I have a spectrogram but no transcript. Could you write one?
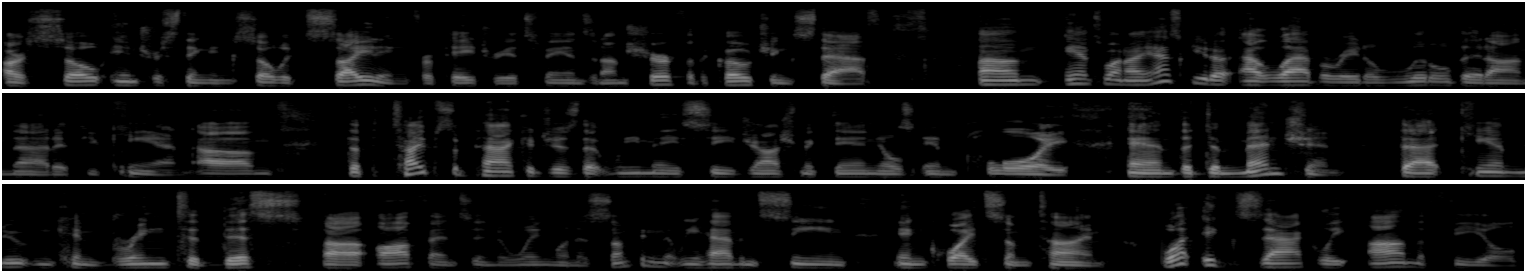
are so interesting and so exciting for Patriots fans, and I'm sure for the coaching staff. Um, Antoine, I ask you to elaborate a little bit on that if you can. Um, the types of packages that we may see Josh McDaniels employ and the dimension that Cam Newton can bring to this uh, offense in New England is something that we haven't seen in quite some time. What exactly on the field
